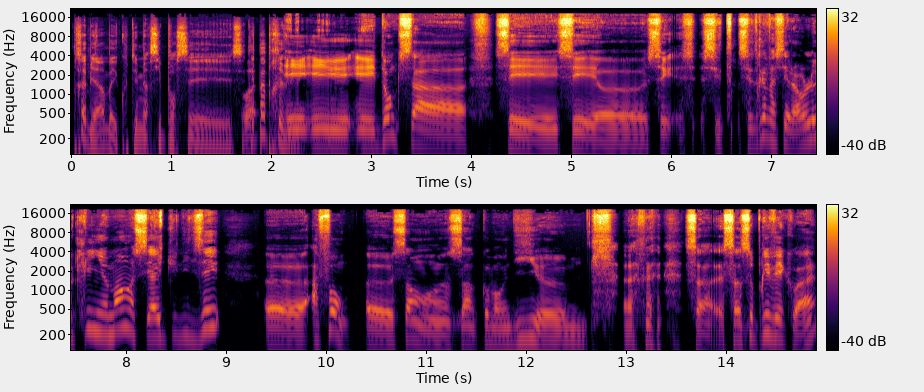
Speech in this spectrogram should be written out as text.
Très bien, bah écoutez, merci pour ces. C'était pas prévu. Et, donc ça, c'est c'est euh, c'est très facile. Alors le clignement, c'est à utiliser euh, à fond, euh, sans, sans, comme on dit, euh, sans, sans, se priver quoi. Hein.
